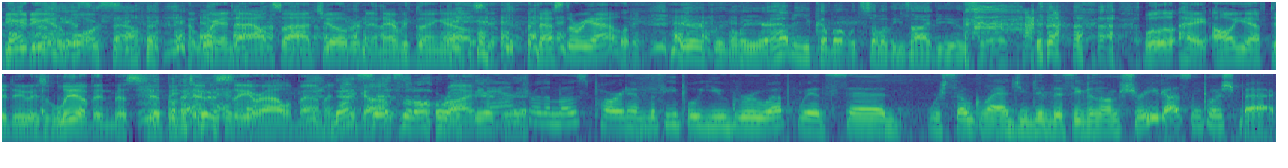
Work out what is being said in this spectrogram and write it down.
beauty That and really the warmth. South. We're into outside children and everything else. But that's the reality. Very quickly here, how do you come up with some of these ideas? Uh, Well, hey, all you have to do is live in Mississippi, Tennessee, or Alabama, and That you got says it all right there. And Greg. for the most part, have the people you grew up with said, We're so glad you did this, even though I'm sure you got some pushback?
